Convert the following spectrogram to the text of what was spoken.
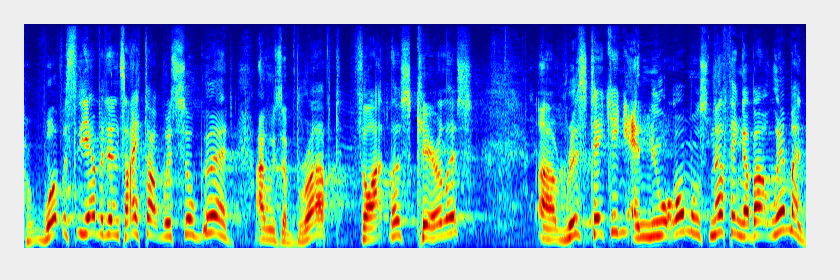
What was the evidence I thought was so good? I was abrupt, thoughtless, careless, uh, risk taking, and knew almost nothing about women.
